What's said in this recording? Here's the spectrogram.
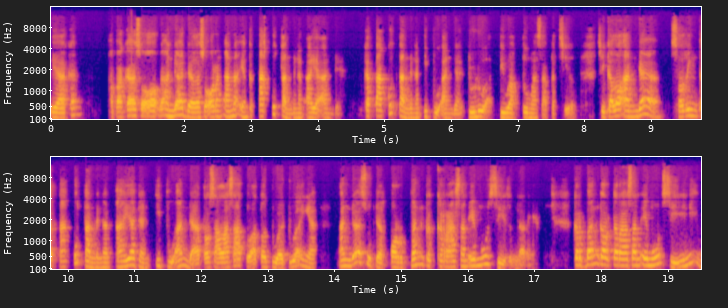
Ya kan? Apakah seorang Anda adalah seorang anak yang ketakutan dengan ayah Anda? Ketakutan dengan ibu Anda dulu di waktu masa kecil. Jikalau Anda sering ketakutan dengan ayah dan ibu Anda atau salah satu atau dua-duanya, Anda sudah korban kekerasan emosi sebenarnya Kerban kekerasan emosi ini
